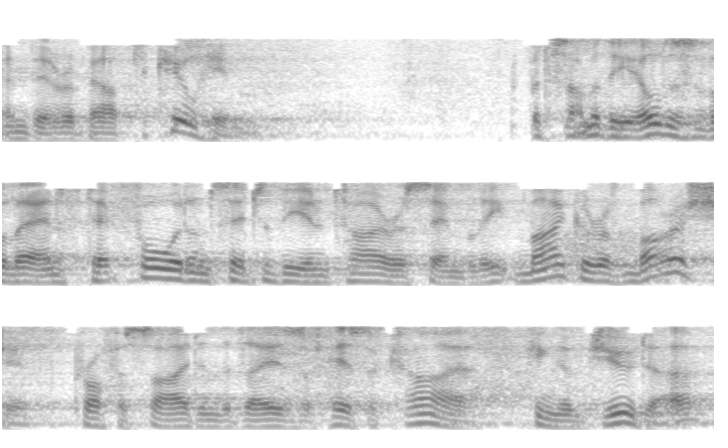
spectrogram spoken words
and they're about to kill him. But some of the elders of the land stepped forward and said to the entire assembly, Micah of Moresheth prophesied in the days of Hezekiah, king of Judah,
